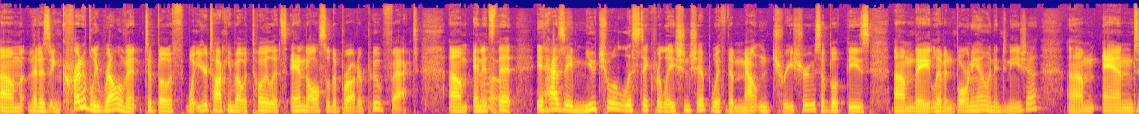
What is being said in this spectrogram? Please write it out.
um, that is incredibly relevant to both what you're talking about with toilets and also the broader poop fact. Um, and it's that it has a mutualistic relationship with the mountain tree shrew. So both these, um, they live in Borneo in Indonesia. Um, and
